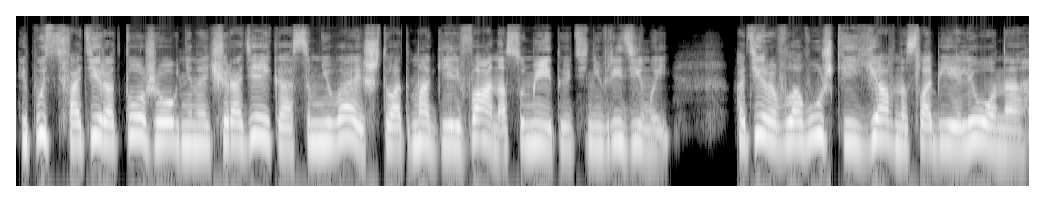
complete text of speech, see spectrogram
И пусть Фатира тоже огненная чародейка, сомневаюсь, что от магии льва она сумеет уйти невредимой. Фатира в ловушке явно слабее Леона,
